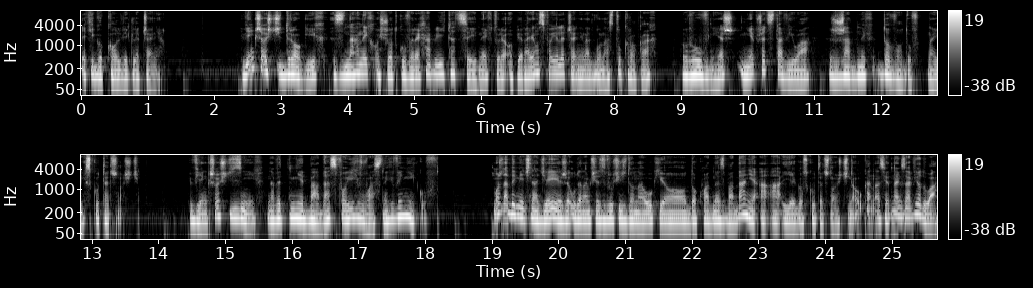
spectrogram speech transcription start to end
jakiegokolwiek leczenia. Większość drogich, znanych ośrodków rehabilitacyjnych, które opierają swoje leczenie na 12 krokach, również nie przedstawiła żadnych dowodów na ich skuteczność. Większość z nich nawet nie bada swoich własnych wyników. Można by mieć nadzieję, że uda nam się zwrócić do nauki o dokładne zbadanie AA i jego skuteczności. Nauka nas jednak zawiodła.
